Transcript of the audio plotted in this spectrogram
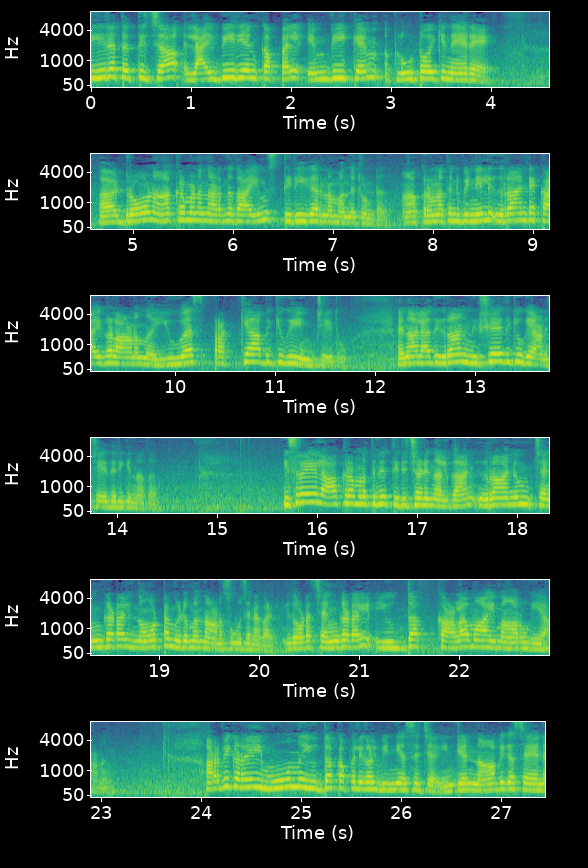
തീരത്തെത്തിച്ച ലൈബീരിയൻ കപ്പൽ എം വി കെം പ്ലൂട്ടോയ്ക്ക് നേരെ ഡ്രോൺ ആക്രമണം നടന്നതായും സ്ഥിരീകരണം വന്നിട്ടുണ്ട്. ആക്രമണത്തിന് പിന്നിൽ ഇറാന്റെ കൈകളാണെന്ന് യു എസ് പ്രഖ്യാപിക്കുകയും ചെയ്തു. എന്നാൽ അത് ഇറാൻ നിഷേധിക്കുകയാണ് ചെയ്തിരിക്കുന്നത്. ഇസ്രയേൽ ആക്രമണത്തിന് തിരിച്ചടി നൽകാൻ ഇറാനും ചെങ്കടൽ നോട്ടമിടുമെന്നാണ് സൂചനകൾ. ഇതോടെ ചെങ്കടൽ യുദ്ധക്കളമായി മാറുകയാണ്. അറബിക്കടലിൽ മൂന്ന് യുദ്ധക്കപ്പലുകൾ വിന്യസിച്ച് ഇന്ത്യൻ നാവികസേന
